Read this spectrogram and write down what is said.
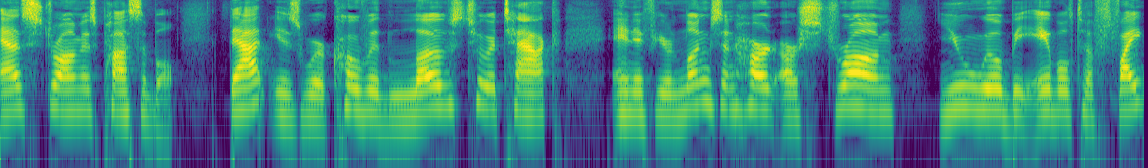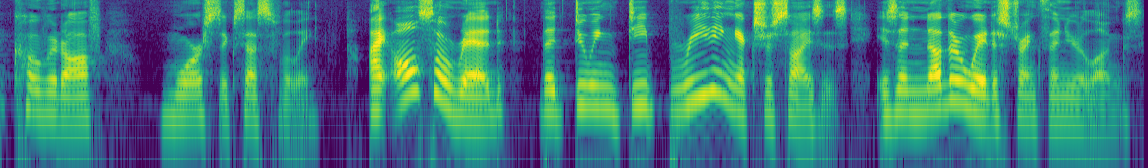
as strong as possible. That is where COVID loves to attack. And if your lungs and heart are strong, you will be able to fight COVID off more successfully. I also read that doing deep breathing exercises is another way to strengthen your lungs.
